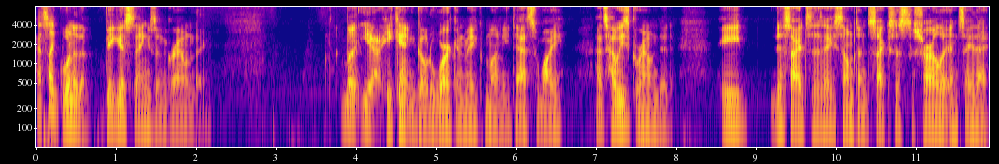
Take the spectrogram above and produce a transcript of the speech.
That's like one of the biggest things in grounding. But yeah, he can't go to work and make money. That's why that's how he's grounded. He decides to say something sexist to Charlotte and say that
